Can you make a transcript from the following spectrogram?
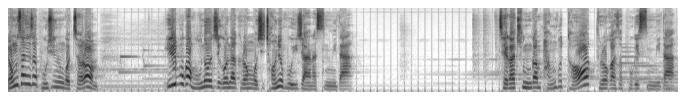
영상에서 보시는 것처럼 일부가 무너지거나 그런 것이 전혀 보이지 않았습니다. 제가 중간 방부터 들어가서 보겠습니다.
